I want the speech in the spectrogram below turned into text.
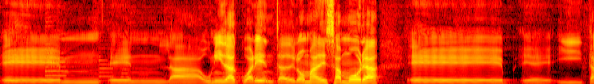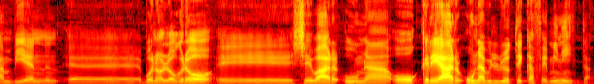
eh, en la unidad 40 de Loma de Zamora eh, eh, y también, bueno, logró llevar una o crear una biblioteca feminista.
